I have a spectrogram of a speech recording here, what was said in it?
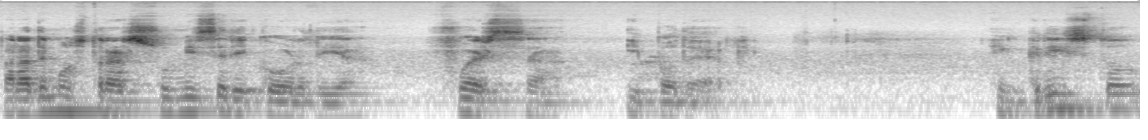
para demostrar su misericordia, fuerza y poder. En Cristo,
